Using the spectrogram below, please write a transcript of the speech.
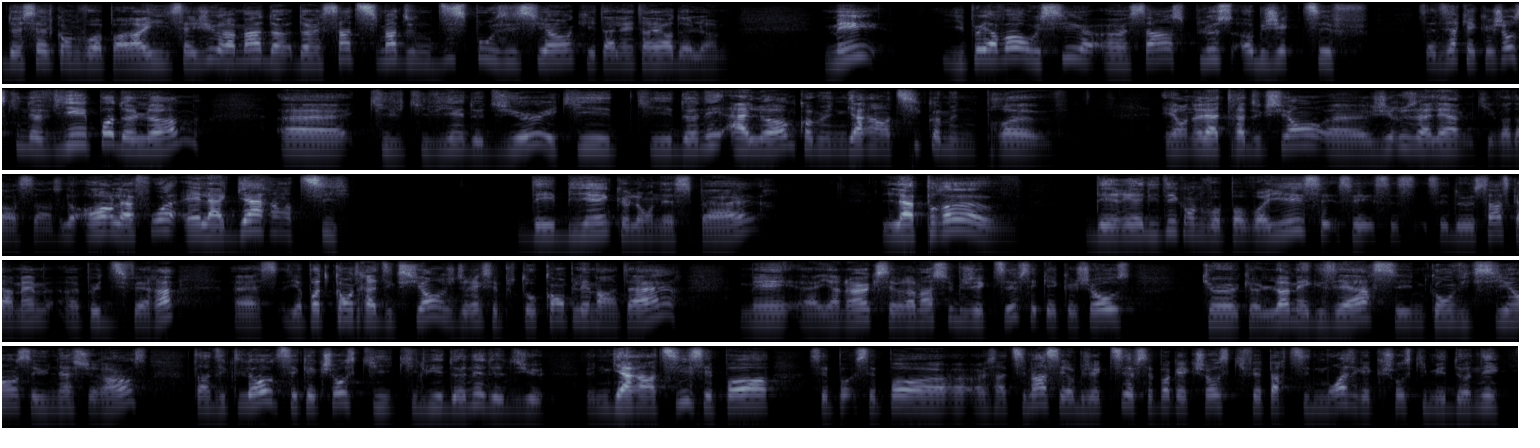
de celles qu'on ne voit pas. Alors, il s'agit vraiment d'un sentiment, d'une disposition qui est à l'intérieur de l'homme. Mais il peut y avoir aussi un sens plus objectif, c'est-à-dire quelque chose qui ne vient pas de l'homme, euh, qui, vient de Dieu et qui est, qui est donné à l'homme comme une garantie, comme une preuve. Et on a la traduction euh, Jérusalem qui va dans ce sens-là. Or, la foi est la garantie des biens que l'on espère, la preuve des réalités qu'on ne voit pas. Vous voyez, c'est deux sens quand même un peu différents. Euh, il n'y a pas de contradiction, je dirais que c'est plutôt complémentaire, mais euh, il y en a un qui c'est vraiment subjectif, c'est quelque chose que, que l'homme exerce, c'est une conviction, c'est une assurance, tandis que l'autre, c'est quelque chose qui, qui, lui est donné de Dieu. Une garantie, ce n'est pas, pas, pas un sentiment, c'est objectif, ce n'est pas quelque chose qui fait partie de moi, c'est quelque chose qui m'est donné.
